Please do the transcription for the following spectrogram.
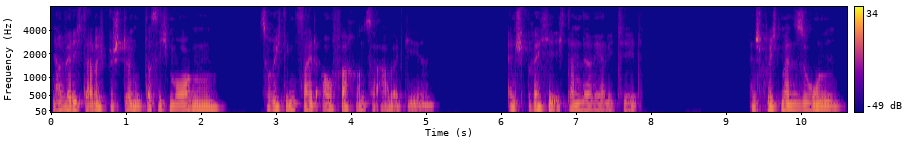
Ja, werde ich dadurch bestimmt, dass ich morgen zur richtigen Zeit aufwache und zur Arbeit gehe? Entspreche ich dann der Realität? Entspricht mein Sohn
